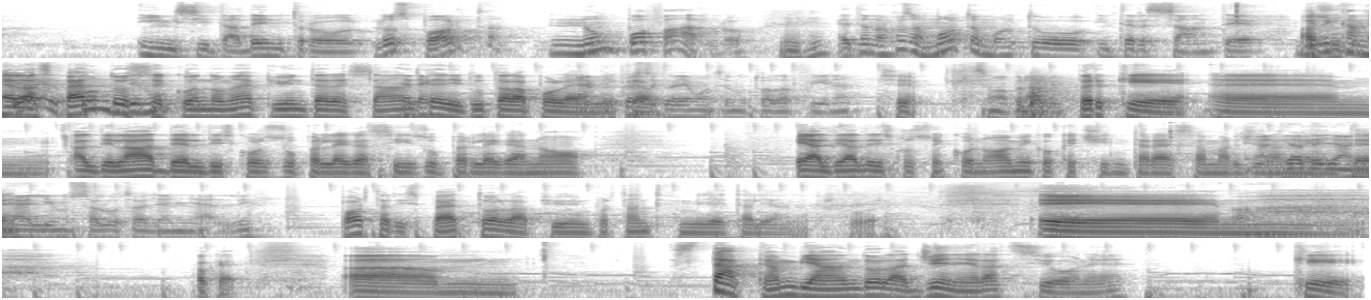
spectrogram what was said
insita dentro lo sport non può farlo. Mhm. Ed è una cosa molto molto interessante. Assolut- è cambiare il l'aspetto secondo me più interessante è- di tutta la È per polemica. questo che l'abbiamo tenuto alla fine. Sì. Siamo bravi. Perché ehm, al di là del discorso Superlega sì, Superlega no, e al di là del discorso economico che ci interessa E al di là degli marginalmente, agnelli, un saluto agli agnelli. porta rispetto alla più importante famiglia italiana, per favore. Ehm, Ah. Ok. Ehm, sta cambiando la generazione che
